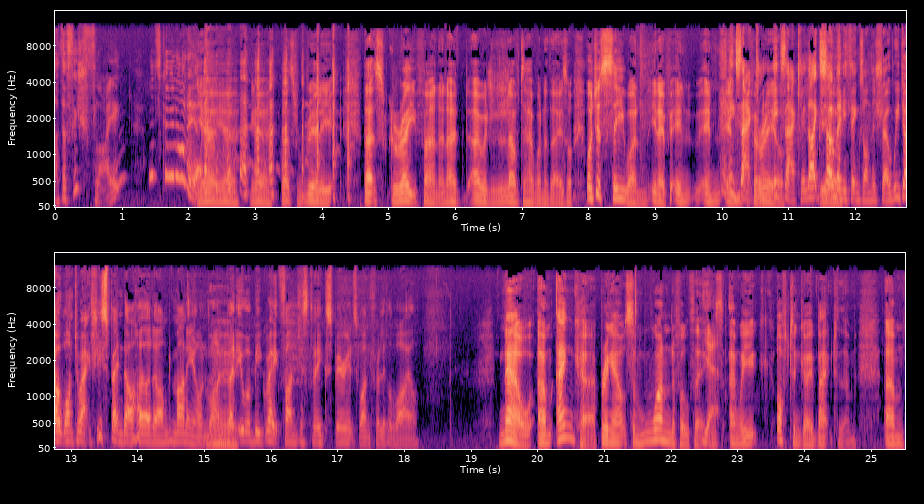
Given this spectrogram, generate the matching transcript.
are the fish flying? What's going on here? Yeah, yeah, yeah. That's really, that's great fun, and I, I would love to have one of those, or, or just see one. You know, in in, in Exactly, for real. exactly. Like so many things on the show, we don't want to actually spend our hard-earned money on one, but it would be great fun just to experience one for a little while. Now, um, Anker bring out some wonderful things, Yeah. and we often go back to them. Um,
